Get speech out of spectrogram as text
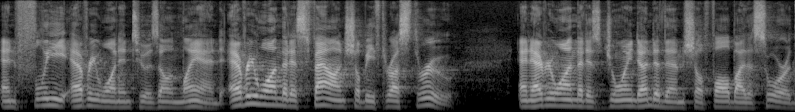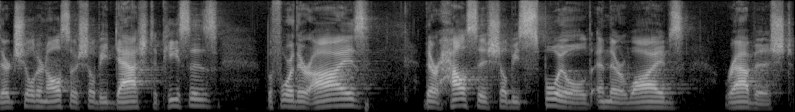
and flee everyone into his own land. Everyone that is found shall be thrust through and everyone that is joined unto them shall fall by the sword. Their children also shall be dashed to pieces before their eyes. Their houses shall be spoiled, and their wives ravished.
